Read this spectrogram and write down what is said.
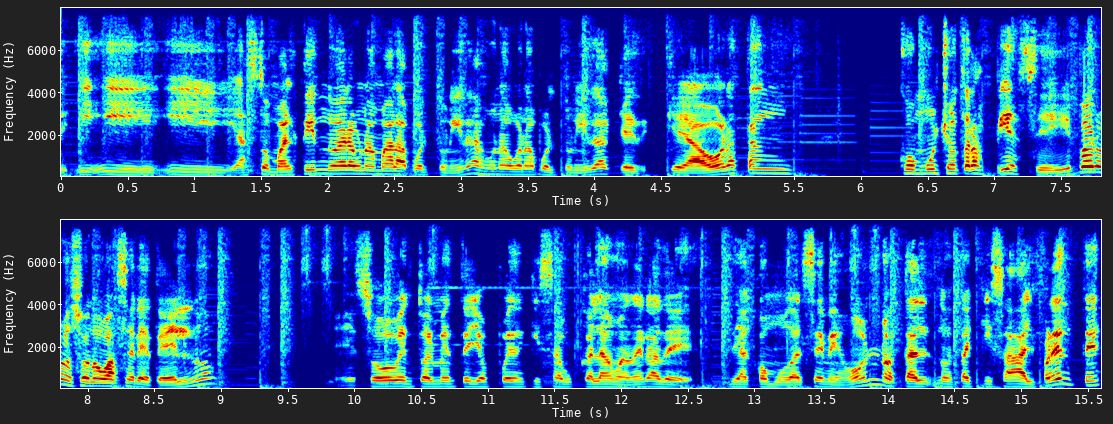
Y, Aston Martin no era una mala oportunidad, es una buena oportunidad. Que, ahora están con mucho traspiés, sí, pero eso no va a ser eterno. Eso eventualmente ellos pueden quizás buscar la manera de, de acomodarse mejor, no estar, no quizás al frente,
